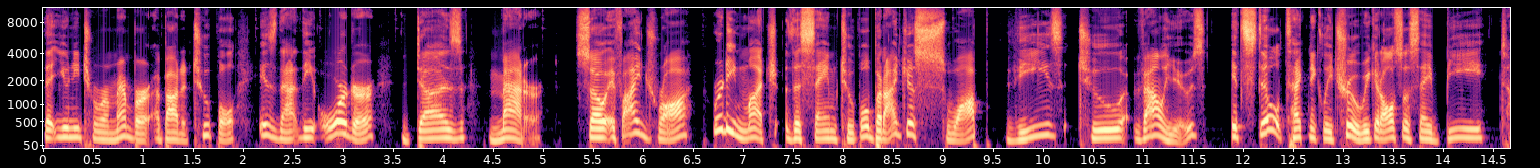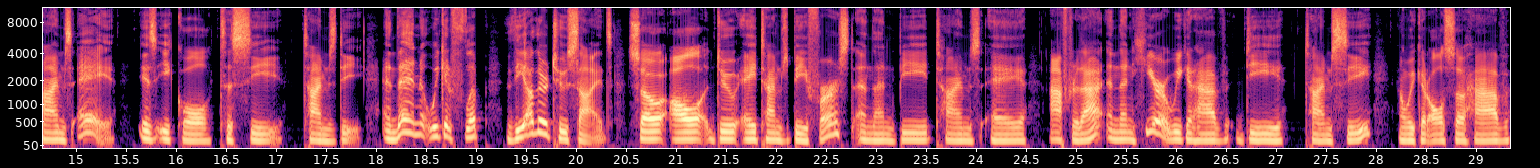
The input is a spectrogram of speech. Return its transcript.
that you need to remember about a tuple is that the order does matter. So if I draw pretty much the same tuple, but I just swap these two values, it's still technically true. We could also say B times A is equal to C times D. And then we could flip the other two sides. So I'll do A times B first and then B times A after that. And then here we could have D times C and we could also have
